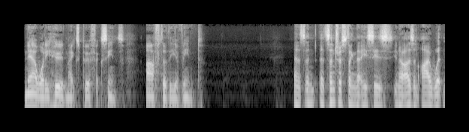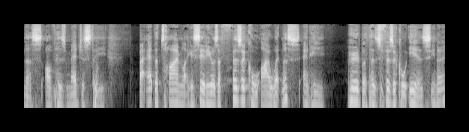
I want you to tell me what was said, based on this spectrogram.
Now, what he heard makes perfect sense after the event. And it's, in, it's interesting that he says, you know, I was an eyewitness of his majesty. But at the time, like he said, he was a physical eyewitness and he heard with his physical ears, you know.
